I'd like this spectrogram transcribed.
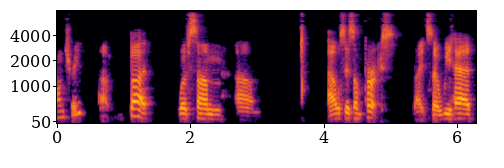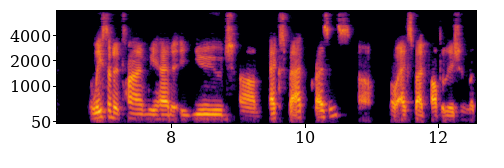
country, uh, but with some, um, I would say some perks, right? So we had, at least at the time, we had a, a huge um, expat presence uh, or expat population in the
